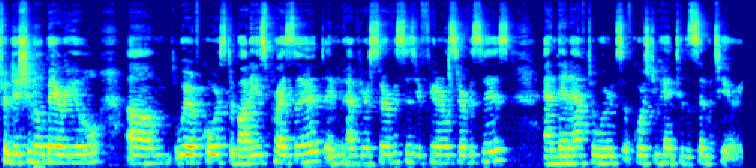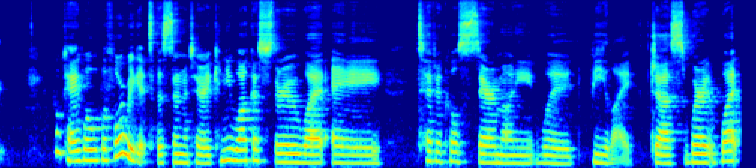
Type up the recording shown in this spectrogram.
traditional burial, um, where of course the body is present and you have your services, your funeral services, and then afterwards, of course, you head to the cemetery. Okay, well, before we get to the cemetery, can you walk us through what a typical ceremony would be like? Just where, what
